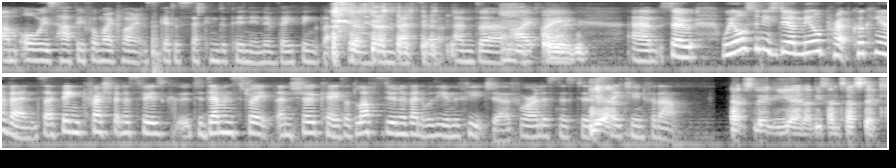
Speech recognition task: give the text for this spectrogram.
I'm always happy for my clients to get a second opinion if they think that serves them better, and uh, I. I um, so we also need to do a meal prep cooking event. I think Fresh Fitness Foods to demonstrate and showcase. I'd love to do an event with you in the future for our listeners to yeah. stay tuned for that. Absolutely, yeah, that'd be fantastic.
